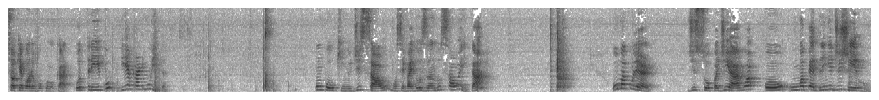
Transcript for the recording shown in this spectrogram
Só que agora eu vou colocar o trigo e a carne moída. Um pouquinho de sal, você vai dosando o sal aí, tá? Uma colher de sopa de água ou uma pedrinha de gelo.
